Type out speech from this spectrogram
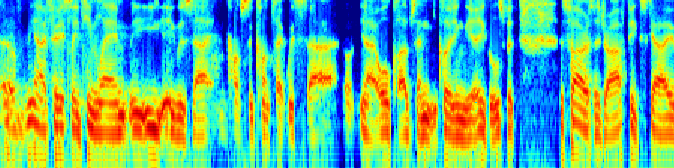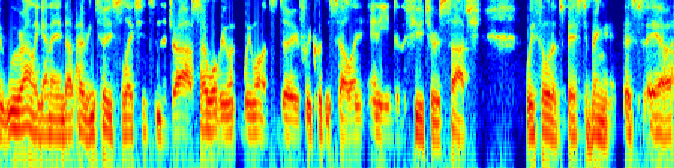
uh, you know, firstly, Tim Lamb, he, he was uh, in constant contact with, uh, you know, all clubs and including the Eagles. But as far as the draft picks go, we were only going to end up having two selections in the draft. So what we we wanted to do, if we couldn't sell any into the future as such, we thought it's best to bring our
